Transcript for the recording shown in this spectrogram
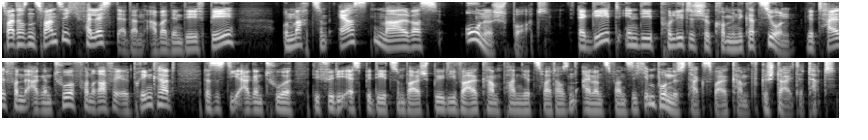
2020 verlässt er dann aber den DFB und macht zum ersten Mal was ohne Sport. Er geht in die politische Kommunikation, wird Teil von der Agentur von Raphael Brinkert. Das ist die Agentur, die für die SPD zum Beispiel die Wahlkampagne 2021 im Bundestagswahlkampf gestaltet hat.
